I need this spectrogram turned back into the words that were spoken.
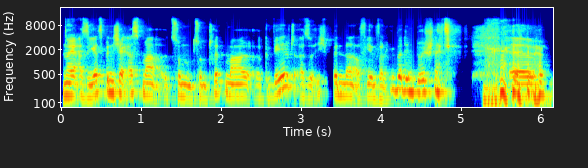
Naja, also jetzt bin ich ja erstmal zum, zum dritten Mal äh, gewählt. Also ich bin dann auf jeden Fall über dem Durchschnitt. ähm,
